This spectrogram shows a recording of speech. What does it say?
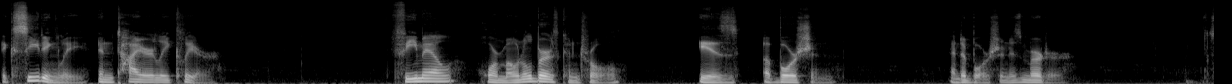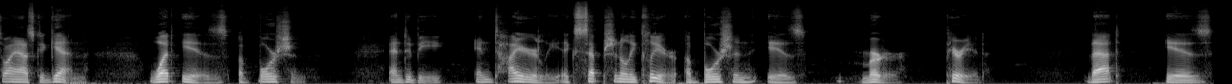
exceedingly entirely clear, female hormonal birth control is abortion, and abortion is murder. So I ask again, what is abortion? And to be entirely, exceptionally clear, abortion is murder. Period. That is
